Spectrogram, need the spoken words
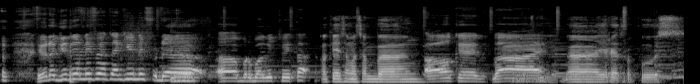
ya udah gitu ya Nif ya. Thank you Nif udah eh, berbagi cerita. oke sama-sama bang Oke, bye. bye retropus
